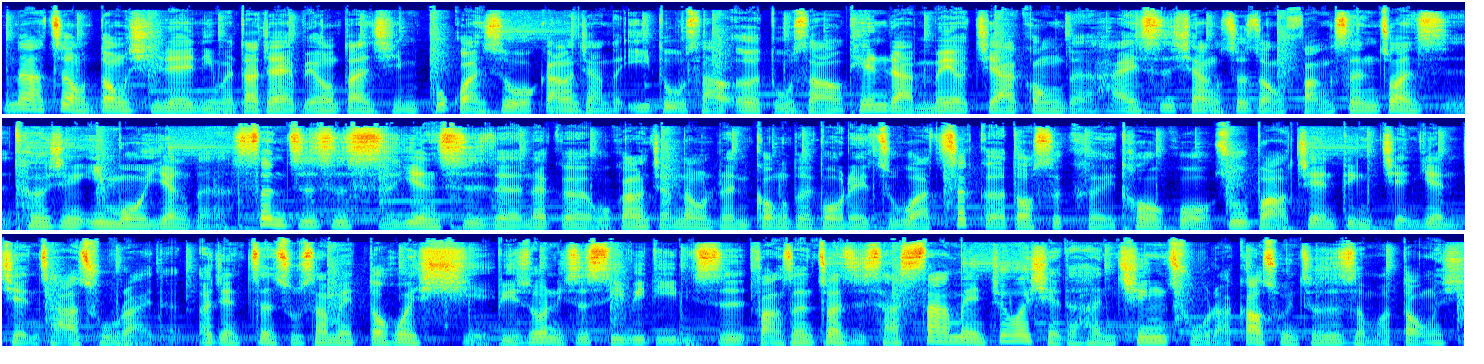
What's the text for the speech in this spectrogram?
那这种东西呢，你们大家也不用担心，不管是我刚刚讲的一度烧、二度烧，天然没有加工的，还是像这种仿生钻石，特性一模一样的，甚至是实验室的那个我刚刚讲那种人工的玻璃珠啊，这个都是可以透过珠宝鉴定检验检查出来的，而且证书上面都会写，比如说你是 CVD，你是仿生钻石，它上面就会写的很清楚了，告诉你这是什么东西。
